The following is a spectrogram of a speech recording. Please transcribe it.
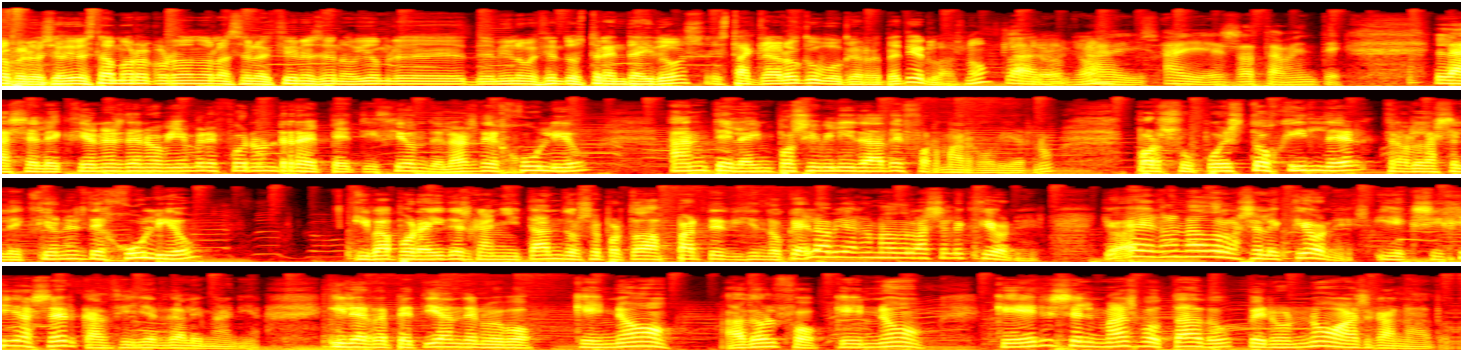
Claro, pero si hoy estamos recordando las elecciones de noviembre de, de 1932, está claro que hubo que repetirlas, ¿no? Claro, ¿no? ahí, ahí, exactamente. Las elecciones de noviembre fueron repetición de las de julio ante la imposibilidad de formar gobierno. Por supuesto, Hitler, tras las elecciones de julio, iba por ahí desgañitándose por todas partes diciendo que él había ganado las elecciones. Yo he ganado las elecciones. Y exigía ser canciller de Alemania. Y le repetían de nuevo que no, Adolfo, que no, que eres el más votado, pero no has ganado.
